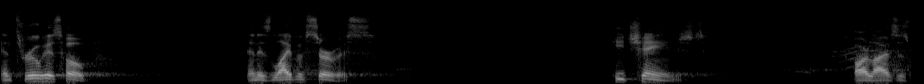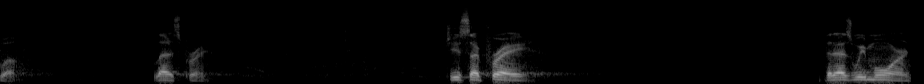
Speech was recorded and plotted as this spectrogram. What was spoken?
And through his hope and his life of service, he changed our lives as well. Let us pray. Jesus, I pray that as we mourn,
